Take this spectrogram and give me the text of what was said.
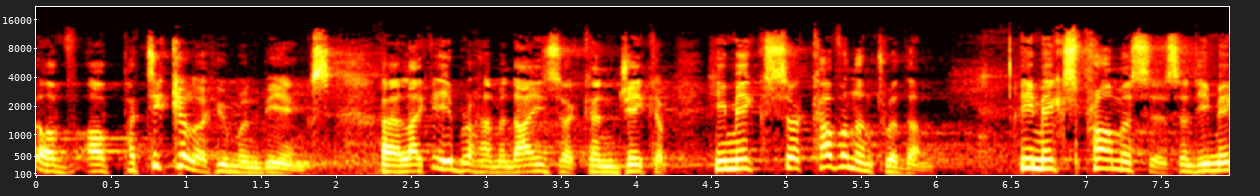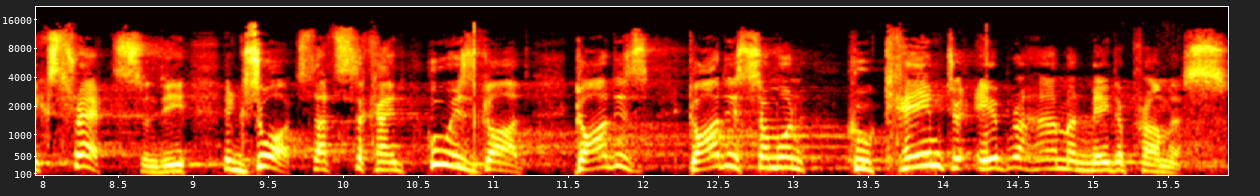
of, of particular human beings, uh, like Abraham and Isaac and Jacob. He makes a covenant with them. He makes promises and he makes threats and he exhorts. That's the kind. Who is God? God is, God is someone who came to Abraham and made a promise.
